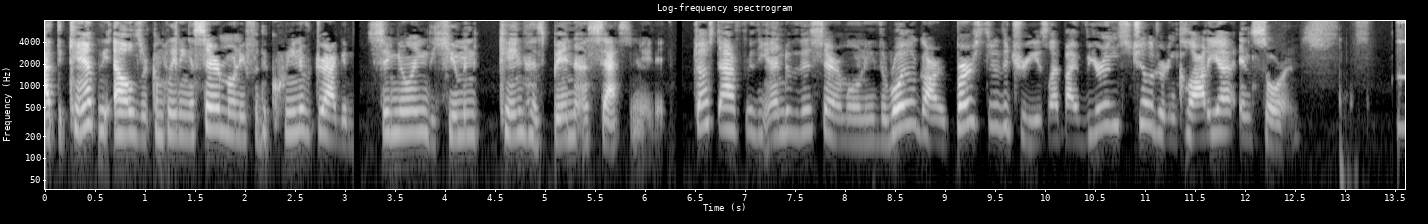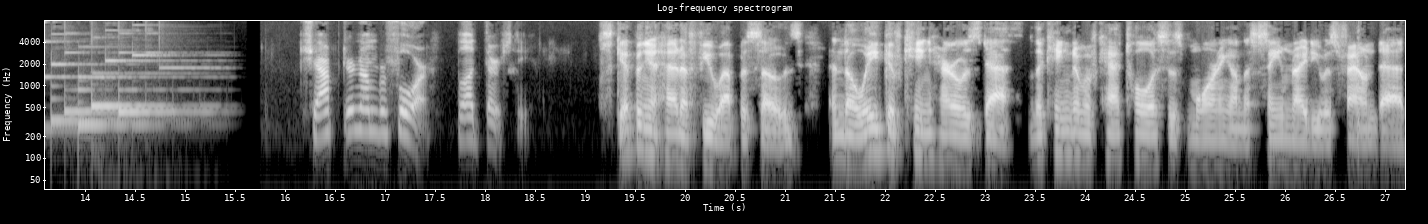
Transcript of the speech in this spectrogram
At the camp, the elves are completing a ceremony for the Queen of Dragons, signaling the human king has been assassinated. Just after the end of this ceremony, the royal guard bursts through the trees, led by Viren's children, Claudia and Soren. Chapter number four Bloodthirsty. Skipping ahead a few episodes, in the wake of King Harrow's death, the kingdom of Katolis is mourning on the same night he was found dead.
